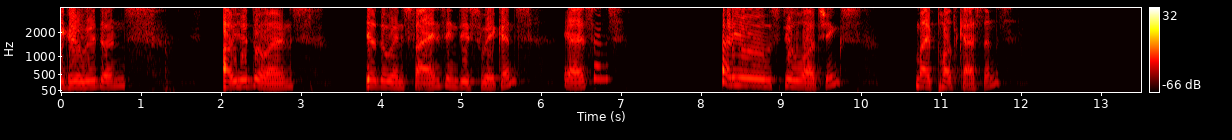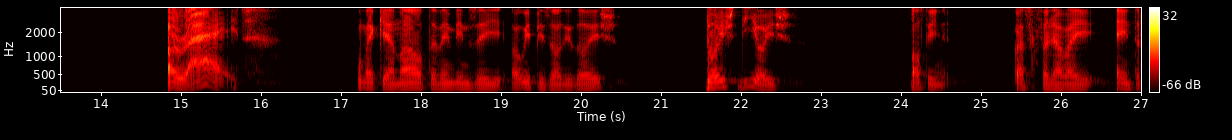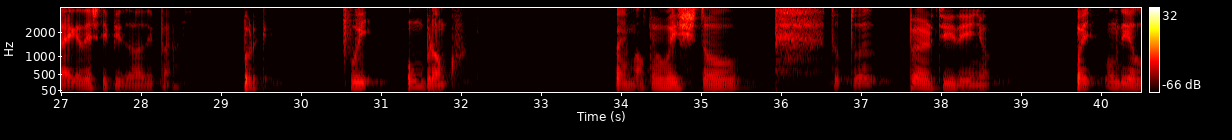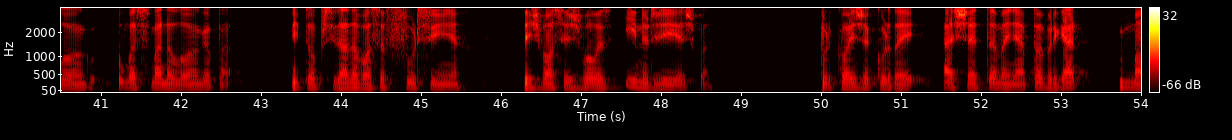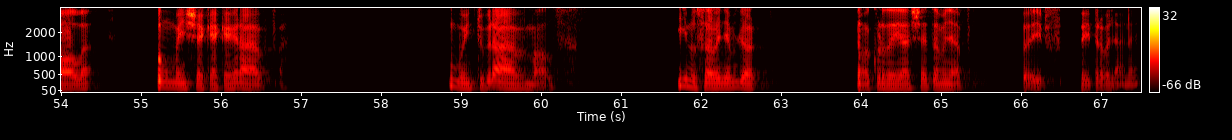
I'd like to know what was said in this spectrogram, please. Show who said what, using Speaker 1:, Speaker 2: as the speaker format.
Speaker 1: my Grudens. How you doing? You doing fine in these weekends? Yes. Are you still watching my podcasters? Alright. Como é que é, malta? Bem-vindos aí ao episódio 2. 2 de hoje. Maltinha, quase que falhava aí a entrega deste episódio, pá. Porque fui um bronco. Bem, malta, hoje estou. Estou todo partidinho. Foi um dia longo, uma semana longa, pá. E estou a precisar da vossa forcinha, das vossas boas energias, pá. Porque hoje acordei às 7 da manhã para brigar mola com uma enxaqueca grave, pá. Muito grave, malta. E não sabem a melhor. Então acordei às 7 da manhã para ir, para ir trabalhar, né?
